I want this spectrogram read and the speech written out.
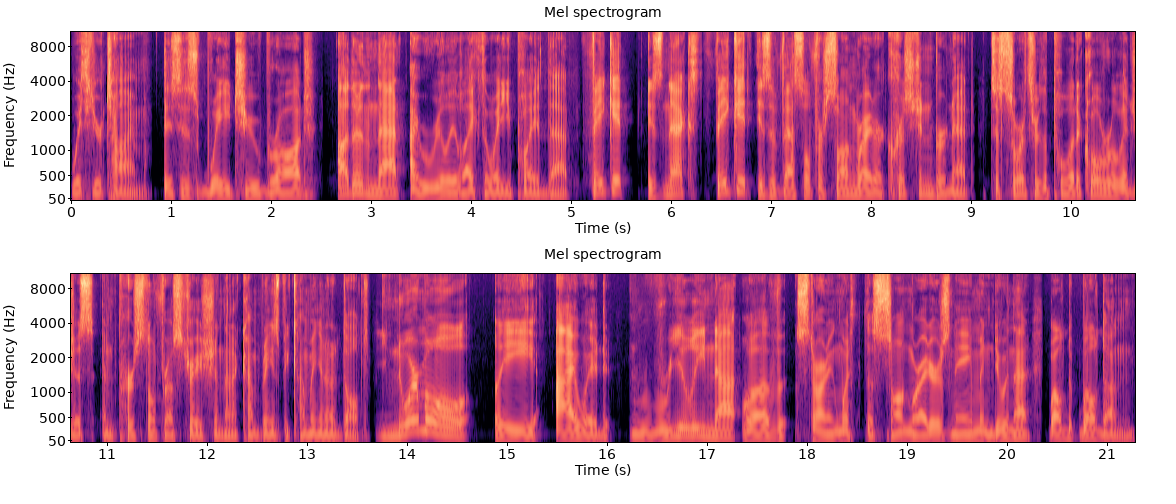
with your time. This is way too broad. Other than that, I really like the way you played that. Fake It is next. Fake It is a vessel for songwriter Christian Burnett to sort through the political, religious, and personal frustration that accompanies becoming an adult. Normal I would really not love starting with the songwriter's name and doing that. Well, well done.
